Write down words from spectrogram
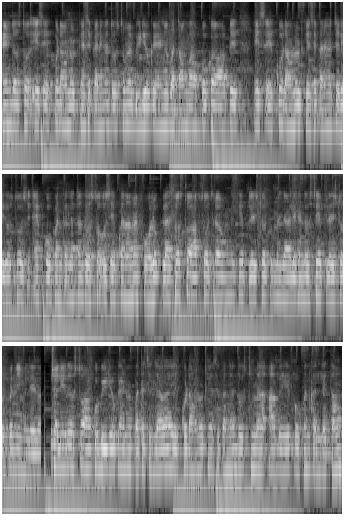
एंड दोस्तों, इस ऐप को डाउनलोड कैसे करेंगे? दोस्तों, मैं वीडियो के एंड में बताऊँगा आपको कि आप इस ऐप को डाउनलोड कैसे करेंगे। चलिए दोस्तों, उस ऐप को ओपन कर लेता हूँ। दोस्तों, उस ऐप का नाम है फॉलो प्लस दोस्तों, आप सोच रहे होंगे कि प्ले स्टोर पर मिल जाएगा, लेकिन दोस्तों, ये प्ले स्टोर पर नहीं मिलेगा। चलिए दोस्तों, आपको वीडियो के एंड में पता चल जाएगा ऐप को डाउनलोड कैसे करना है। दोस्तों, मैं अब ऐप ओपन कर लेता हूँ।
